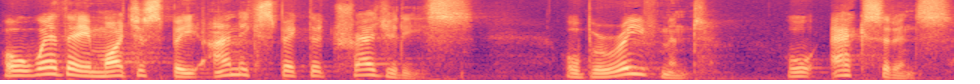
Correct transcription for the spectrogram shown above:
Or whether it might just be unexpected tragedies or bereavement or accidents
